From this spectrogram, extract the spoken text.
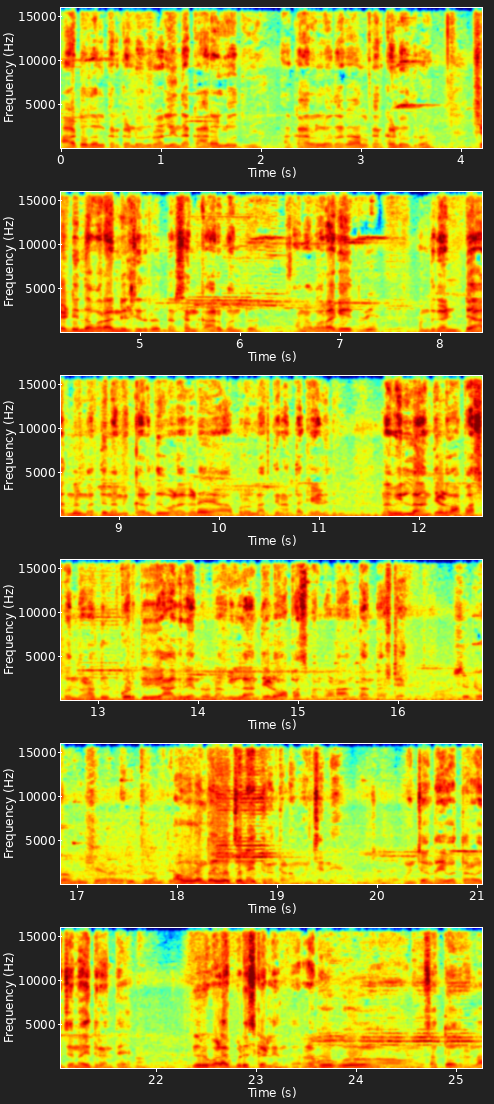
ಆಟೋದಲ್ಲಿ ಕರ್ಕೊಂಡು ಹೋದ್ರು ಅಲ್ಲಿಂದ ಕಾರಲ್ಲಿ ಹೋದ್ವಿ. ಆ ಕಾರಲ್ಲಿ ಹೋದಾಗ ಅಲ್ಲಿ ಕರ್ಕೊಂಡು ಹೋದ್ರು. ಶೆಡ್ಡಿಂದ ಹೊರಗೆ ನಿಲ್ಸಿದ್ರು ದರ್ಶನ್ ಕಾರ್ ಬಂತು. ನಾವು ಹೊರಗೆ ಇದ್ವಿ. ಒಂದು ಗಂಟೆ ಆದಮೇಲೆ ಮತ್ತೆ ನಮಗೆ ಕರೆದು ಒಳಗಡೆ ಅಪ್ರೂವಲ್ ಆಗ್ತೀರಾ ಅಂತ ಕೇಳಿದ್ರು. ನಾವಿಲ್ಲ ಅಂತೇಳಿ ವಾಪಸ್ ಬಂದೋಣ ದುಡ್ಡು ಕೊಡ್ತೀವಿ ಆಗ್ರಿ ಅಂದರು ನಾವಿಲ್ಲ ಅಂತೇಳಿ ವಾಪಸ್ ಬಂದೋಣ ಅಂತ ಅಷ್ಟೇ. ಶೆಡ್ ಮುಂಚೆ ಯಾರಾದರೂ ಇದ್ರು ಅಂತ ಅವ್ರು ಒಂದು ಐವತ್ತು ಜನ ಇದ್ರಂತಣ್ಣ ಮುಂಚೆನೆ. ಮುಂಚೆ ಒಂದು ಐವತ್ತು ಅರವತ್ತು ಜನ ಇದ್ರಂತೆ ಇವ್ರಿಗೆ ಒಳಗೆ ಬಿಡಿಸ್ಕೊಳ್ಳಿ ಅಂತ. ರಘುಗು ಅವನು ಸತ್ತೋದ್ರಲ್ಲ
